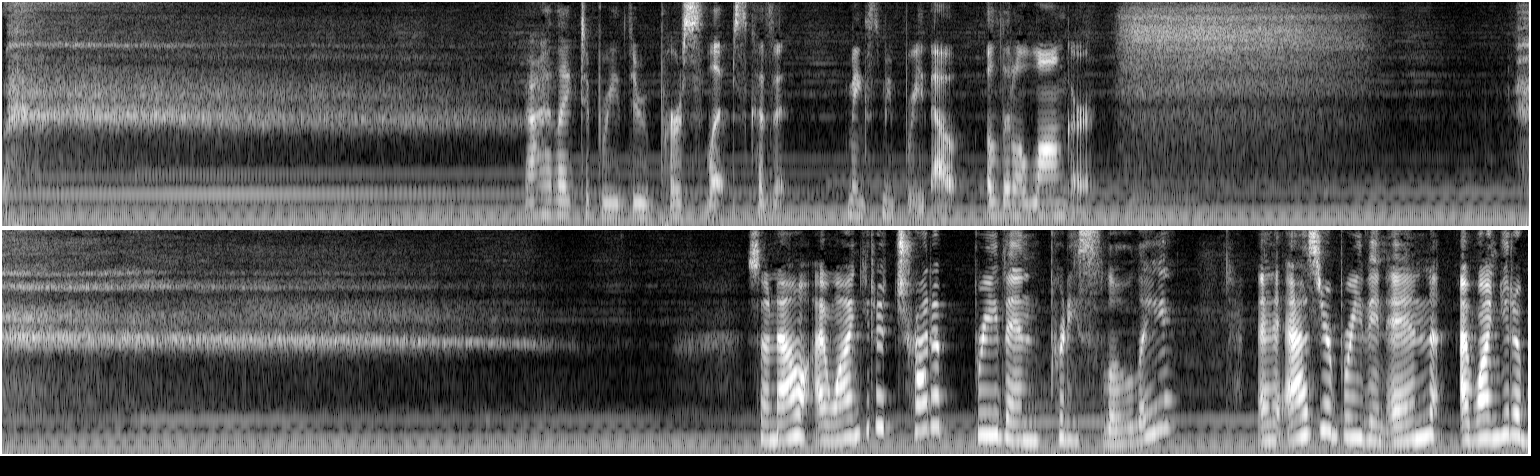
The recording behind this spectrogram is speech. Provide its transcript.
I like to breathe through pursed lips because it makes me breathe out a little longer. So now I want you to try to breathe in pretty slowly. And as you're breathing in, I want you to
